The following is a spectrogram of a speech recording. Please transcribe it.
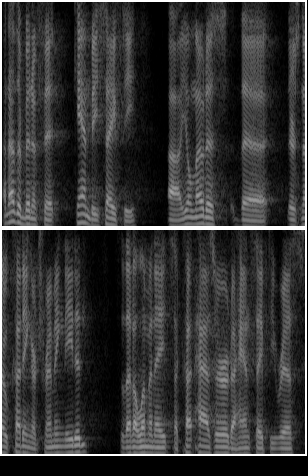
Another benefit can be safety. Uh, you'll notice the there's no cutting or trimming needed, so that eliminates a cut hazard, a hand safety risk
